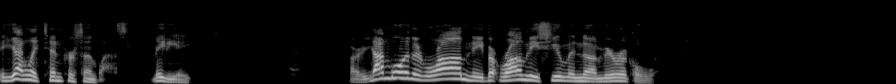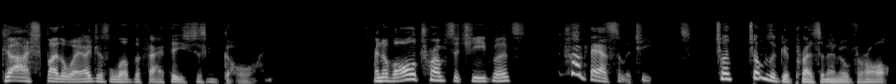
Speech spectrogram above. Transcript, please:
He got like 10% last, maybe 8 All right, not more than Romney, but Romney's human uh, miracle. Gosh, by the way, I just love the fact that he's just gone. And of all Trump's achievements, Trump has some achievements. Trump, Trump's a good president overall.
